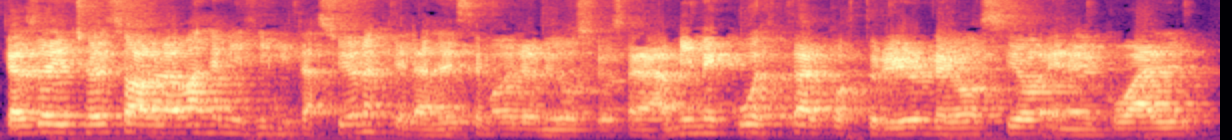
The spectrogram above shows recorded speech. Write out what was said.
que haya dicho eso habla más de mis limitaciones que las de ese modelo de negocio. O sea, a mí me cuesta construir un negocio en el cual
